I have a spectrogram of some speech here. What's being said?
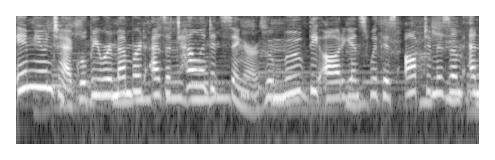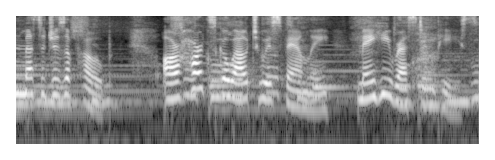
Im Yoon Taek will be remembered as a talented singer who moved the audience with his optimism and messages of hope. Our hearts go out to his family. May he rest in peace.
